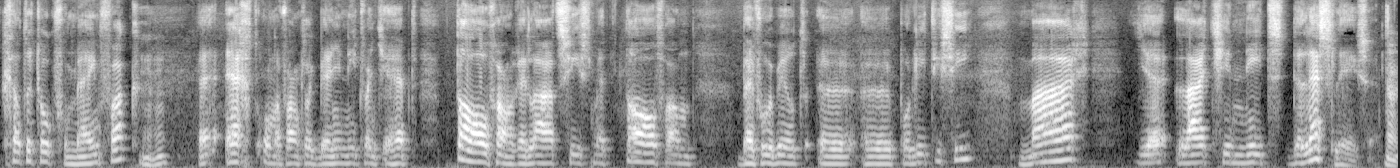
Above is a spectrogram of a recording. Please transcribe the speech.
geldt het ook voor mijn vak. Mhm. Hè, echt onafhankelijk ben je niet, want je hebt tal van relaties met tal van bijvoorbeeld eh, eh, politici. Maar je laat je niet de les lezen. Nee.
